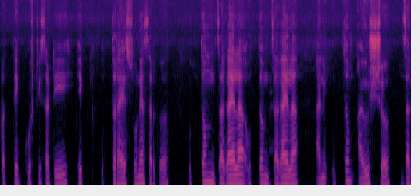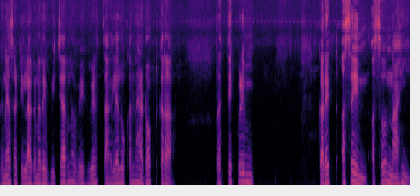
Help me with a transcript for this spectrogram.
प्रत्येक गोष्टीसाठी एक उत्तर आहे सोन्यासारखं. उत्तम जगायला उत्तम जगायला आणि उत्तम आयुष्य जगण्यासाठी लागणारे विचार ना वेगवेगळ्या चांगल्या लोकांना ॲडॉप्ट करा. प्रत्येक वेळी करेक्ट असेन असं नाही.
